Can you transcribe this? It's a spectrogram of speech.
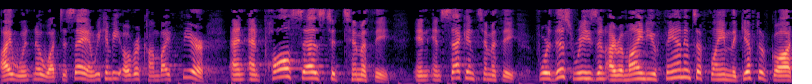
I wouldn't know what to say, and we can be overcome by fear. And, and Paul says to Timothy in, in 2 Timothy, For this reason I remind you, fan into flame the gift of God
